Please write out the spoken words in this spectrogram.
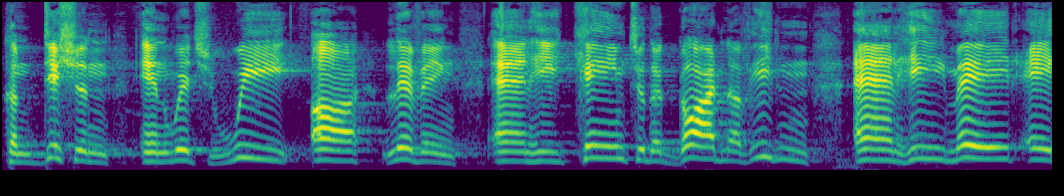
condition in which we are living. And he came to the Garden of Eden and he made a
